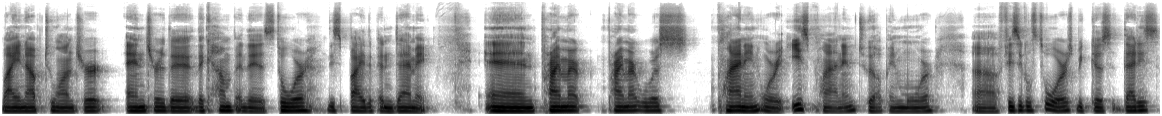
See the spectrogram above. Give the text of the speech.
line up to enter enter the the company the store despite the pandemic. And Primark Primark was planning or is planning to open more uh, physical stores because that is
